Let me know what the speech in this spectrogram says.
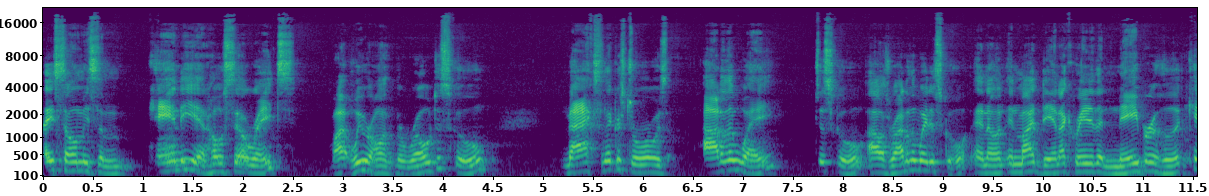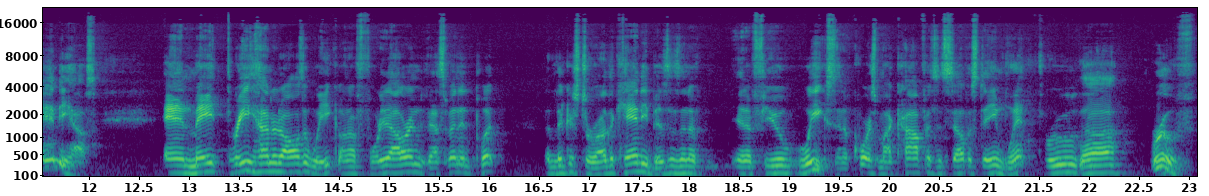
They sold me some candy at wholesale rates. We were on the road to school. Mack's liquor store was out of the way to school. I was right on the way to school, and on, in my den, I created a neighborhood candy house, and made three hundred dollars a week on a forty dollar investment, and put the liquor store or the candy business in a in a few weeks. And of course, my confidence and self esteem went through the roof.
